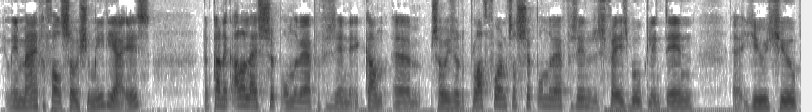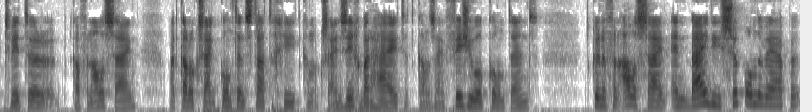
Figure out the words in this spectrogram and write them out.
in mijn geval social media is, dan kan ik allerlei subonderwerpen verzinnen. Ik kan um, sowieso de platforms als subonderwerp verzinnen. Dus Facebook, LinkedIn, uh, YouTube, Twitter. Het kan van alles zijn. Maar het kan ook zijn contentstrategie. Het kan ook zijn zichtbaarheid. Het kan zijn visual content. Het kunnen van alles zijn. En bij die subonderwerpen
